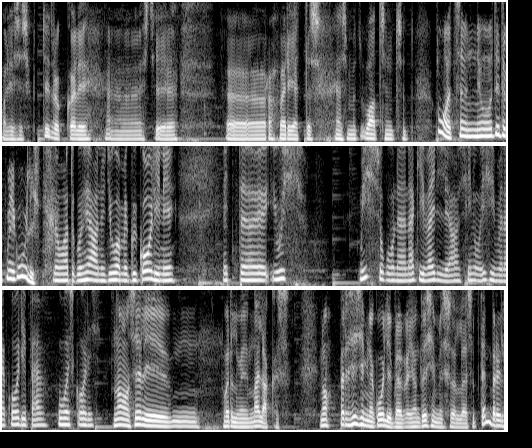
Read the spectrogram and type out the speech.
oli siis üks tüdruk oli hästi öö, rahvaärijates ja siis ma vaatasin, ütlesin, et oo, et see on ju tüdruk meie koolist. no vaata, kui hea, nüüd jõuame kui koolini. et äh, Juss, missugune nägi välja sinu esimene koolipäev uues koolis? no see oli mm, võrdlemisi naljakas. noh, päris esimene koolipäev ei olnud esimesel septembril,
